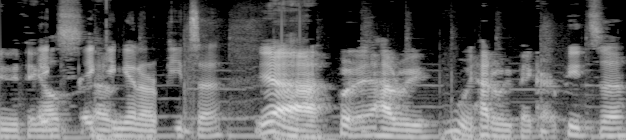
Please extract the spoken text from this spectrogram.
anything else? Uh, Baking in our pizza. yeah. How do we how do we bake our pizza?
